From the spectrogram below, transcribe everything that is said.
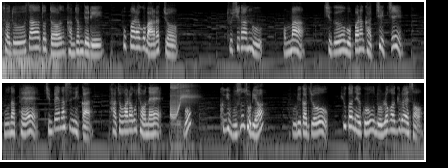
저도 쌓아뒀던 감정들이 폭발하고 말았죠. 두 시간 후, 엄마, 지금 오빠랑 같이 있지? 문 앞에 짐 빼놨으니까 가져가라고 전해. 뭐? 그게 무슨 소리야? 우리 가족 휴가 내고 놀러 가기로 해서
